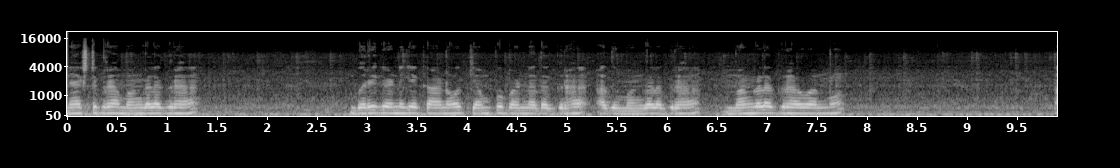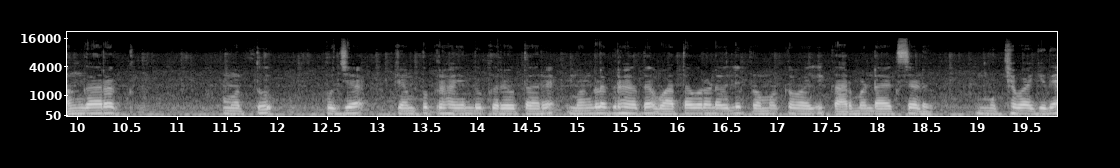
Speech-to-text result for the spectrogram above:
ನೆಕ್ಸ್ಟ್ ಗ್ರಹ, ಮಂಗಳ ಗ್ರಹ. ಬರಿಗಣ್ಣಿಗೆ ಕಾಣುವ ಕೆಂಪು ಬಣ್ಣದ ಗ್ರಹ, ಅದು ಮಂಗಳ ಗ್ರಹ. ಮಂಗಳ ಗ್ರಹವನ್ನು ಅಂಗಾರಕ್ ಮತ್ತು ಕುಜ ಕೆಂಪು ಗ್ರಹ ಎಂದು ಕರೆಯುತ್ತಾರೆ. ಮಂಗಳ ಗ್ರಹದ ವಾತಾವರಣದಲ್ಲಿ ಪ್ರಮುಖವಾಗಿ ಕಾರ್ಬನ್ ಡೈಆಕ್ಸೈಡ್ ಮುಖ್ಯವಾಗಿದೆ.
